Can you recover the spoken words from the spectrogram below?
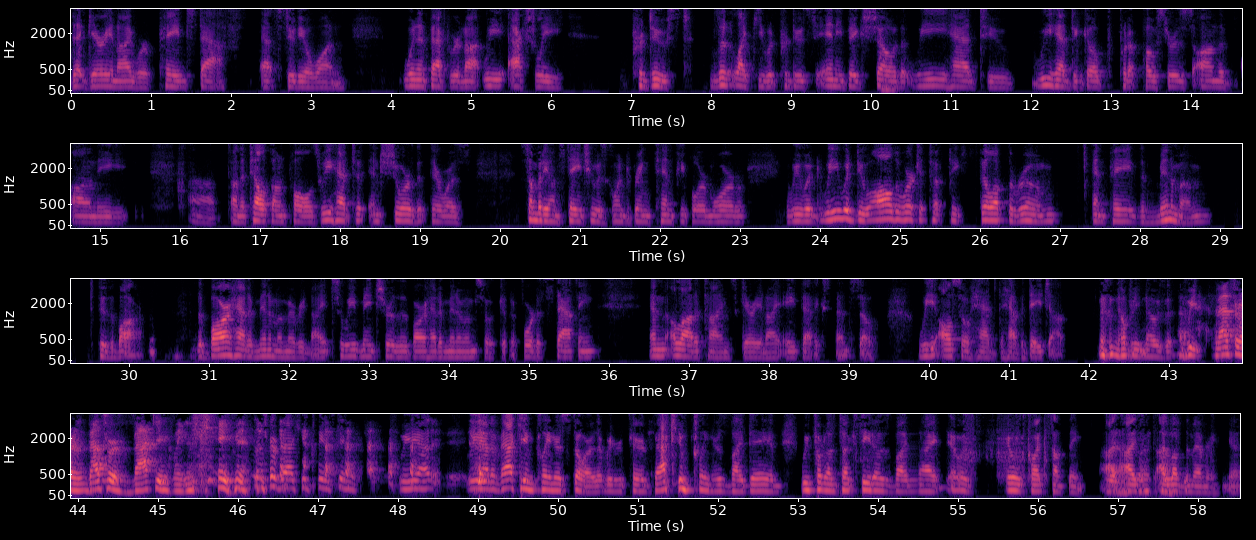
that Gary and I were paid staff at Studio One, when in fact we're not. We actually produced like you would produce any big show that we had to we had to go put up posters on the on the uh, on the telephone poles. We had to ensure that there was somebody on stage who was going to bring 10 people or more. We would we would do all the work it took to fill up the room and pay the minimum to the bar. the bar had a minimum every night. So we made sure that the bar had a minimum so it could afford its staffing. And a lot of times Gary and I ate that expense. So we also had to have a day job. Nobody knows it. we. And that's where that's where vacuum cleaners came in. that's where vacuum cleaners came in. We had we had a vacuum cleaner store that we repaired vacuum cleaners by day, and we put on tuxedos by night. It was it was quite something. Yeah, I I, I love the memory. Yeah,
